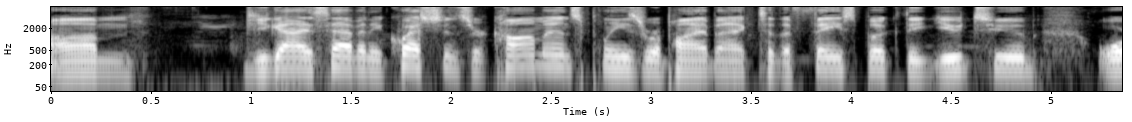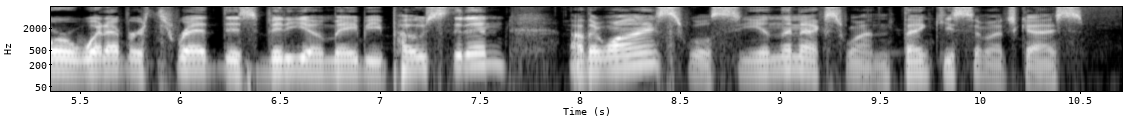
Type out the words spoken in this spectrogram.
Um, if you guys have any questions or comments, please reply back to the Facebook, the YouTube, or whatever thread this video may be posted in. Otherwise, we'll see you in the next one. Thank you so much, guys.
